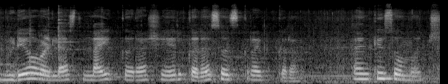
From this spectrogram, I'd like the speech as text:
व्हिडिओ आवडल्यास लाईक करा शेअर करा सबस्क्राईब करा. Thank you so much.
